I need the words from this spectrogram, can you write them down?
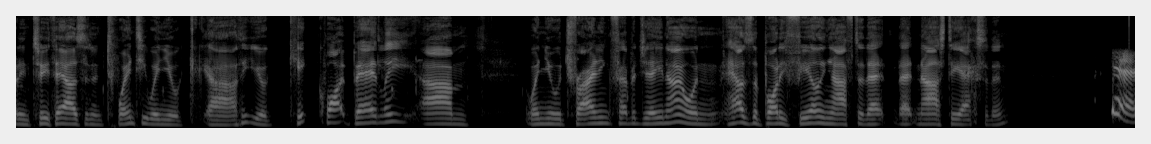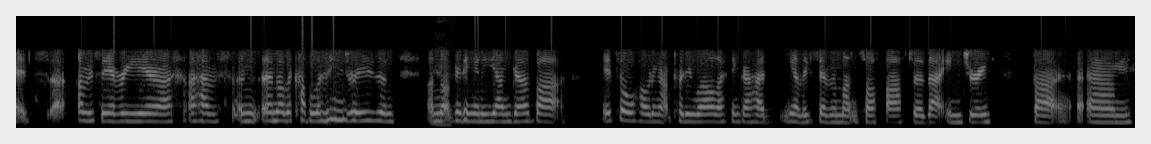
what in 2020 when you were, uh, I think you were kicked quite badly um, when you were training Fabuccino, and how's the body feeling after that that nasty accident? Yeah, it's uh, obviously every year I, I have an, another couple of injuries, and I'm yeah. not getting any younger, but it's all holding up pretty well. I think I had nearly seven months off after that injury, but um,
